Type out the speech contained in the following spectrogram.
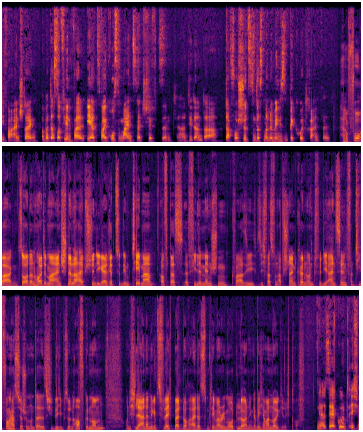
tiefer einsteigen. Aber das auf jeden Fall eher zwei große Mindset-Shifts sind, ja, die dann da davor schützen, dass man irgendwie in diesen Big Quit reinfällt. Hervorragend. So, dann heute mal ein schneller halbstündiger Ritt zu dem Thema, auf das äh, viele Menschen quasi sich was von abschneiden können. Und für die einzelnen Vertiefungen hast du ja schon unterschiedliche Episoden aufgenommen. Und ich lerne, dann gibt es vielleicht bald noch eine zum Thema Remote Learning. Da bin ich ja mal neugierig drauf. Ja, sehr gut. Ich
